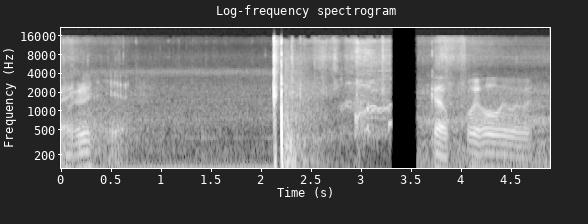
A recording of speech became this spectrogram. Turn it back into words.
Ready? Yeah. Go. Wait, hold, wait, wait, wait.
